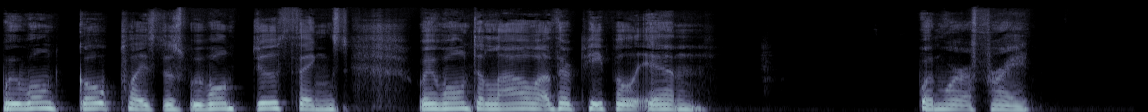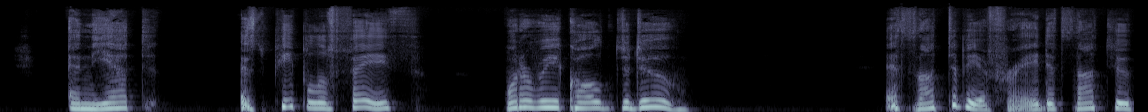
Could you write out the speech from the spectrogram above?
We won't go places. We won't do things. We won't allow other people in when we're afraid. And yet, as people of faith, what are we called to do? It's not to be afraid. It's not to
